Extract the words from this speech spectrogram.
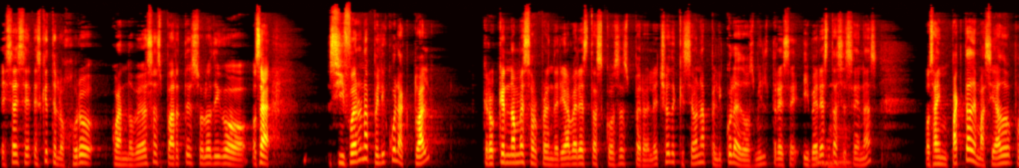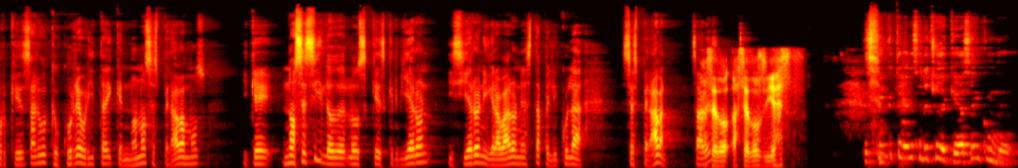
es que te lo juro, cuando veo esas partes solo digo, o sea, si fuera una película actual, creo que no me sorprendería ver estas cosas, pero el hecho de que sea una película de 2013 y ver estas escenas, o sea, impacta demasiado porque es algo que ocurre ahorita y que no nos esperábamos. Y que no sé si los que escribieron, hicieron y grabaron esta película se esperaban, ¿sabes? Hace, hace dos días. Es que creo que también es el hecho de que hacen como.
